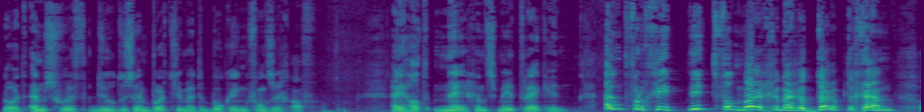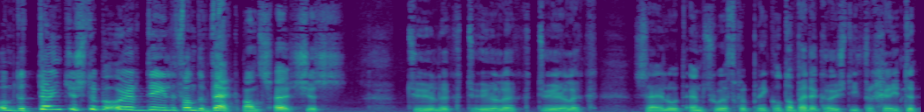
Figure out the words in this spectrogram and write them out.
Lord Emsworth duwde zijn bordje met de bokking van zich af. Hij had nergens meer trek in. En vergeet niet vanmorgen naar het dorp te gaan om de tuintjes te beoordelen van de werkmanshuisjes. Tuurlijk, tuurlijk, tuurlijk, zei Lord Emsworth geprikkeld, dat ben ik heus niet vergeten.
